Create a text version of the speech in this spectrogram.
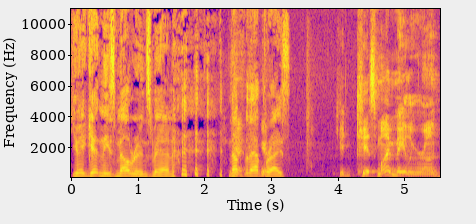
you ain't getting these meilooruns, man. Not yeah, for that yeah. price. You'd kiss my meiloorun.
